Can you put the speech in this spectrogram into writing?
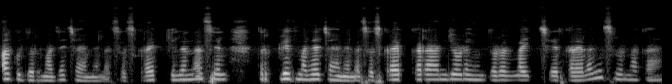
अगोदर माझ्या चॅनलला सबस्क्राईब केलं नसेल, तर प्लीज माझ्या चॅनलला सबस्क्राईब करा आणि जेवढं होईल तेवढं लाईक, शेअर करायला विसरू नका.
